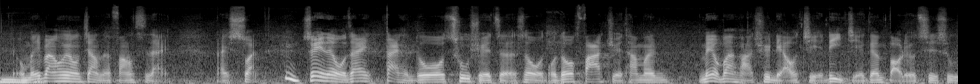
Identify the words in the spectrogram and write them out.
嗯我们一般会用这样的方式来来算。嗯所以呢，我在带很多初学者的时候，我都发觉他们没有办法去了解力竭跟保留次数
